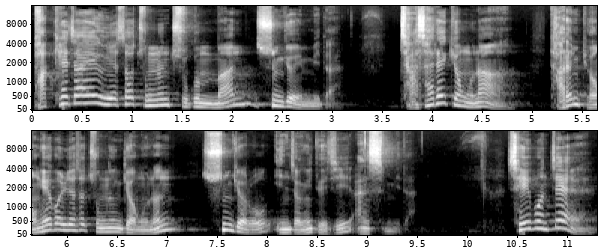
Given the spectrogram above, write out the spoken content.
박해자에 의해서 죽는 죽음만 순교입니다. 자살의 경우나 다른 병에 걸려서 죽는 경우는 순교로 인정이 되지 않습니다. 세 번째,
